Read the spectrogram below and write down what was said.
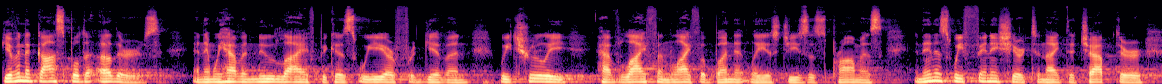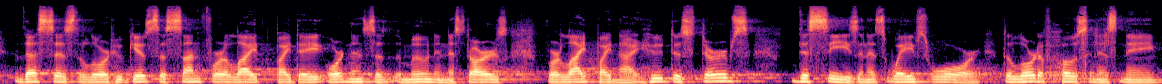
giving the gospel to others. And then we have a new life because we are forgiven. We truly have life and life abundantly, as Jesus promised. And then, as we finish here tonight, the chapter, thus says the Lord, who gives the sun for a light by day, ordinance of the moon and the stars for light by night, who disturbs the seas and its waves roar, the Lord of hosts in his name.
